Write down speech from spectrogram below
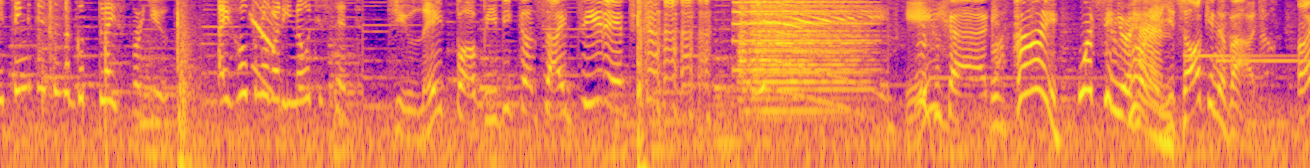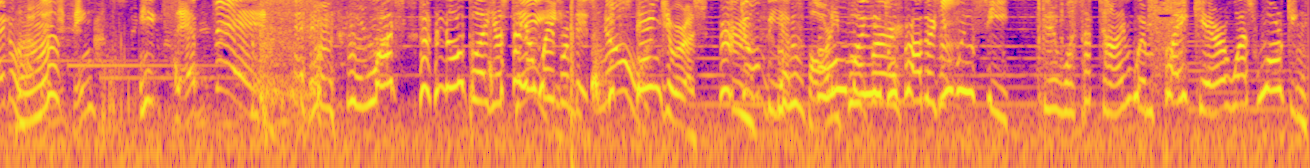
I think this is a good place for you. I hope nobody noticed it. Too late, Poppy, because I did it! Yay! Hey, Hug! Hi, what's in your What are you talking about? I don't Huh? have anything except this! what? No, player, stay Hey, away from this. no. It's dangerous. Hmm. Don't be a party Oh, my little brother, you will see. There was a time when Playcare was working,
